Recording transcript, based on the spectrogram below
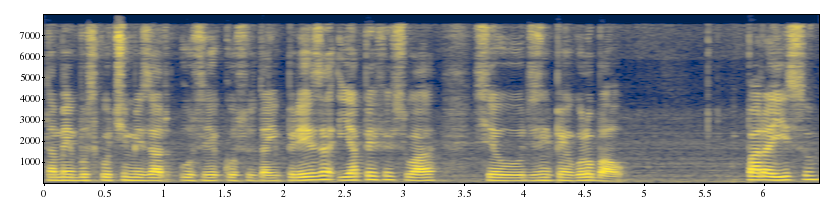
também busca otimizar os recursos da empresa e aperfeiçoar seu desempenho global. Para isso,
